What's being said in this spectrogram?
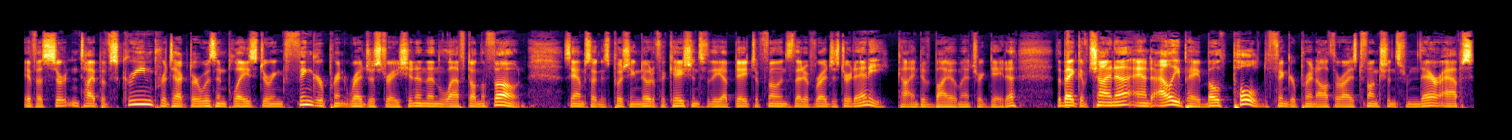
if a certain type of screen protector was in place during fingerprint registration and then left on the phone. Samsung is pushing notifications for the update to phones that have registered any kind of biometric data. The Bank of China and Alipay both pulled fingerprint authorized functions from their apps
